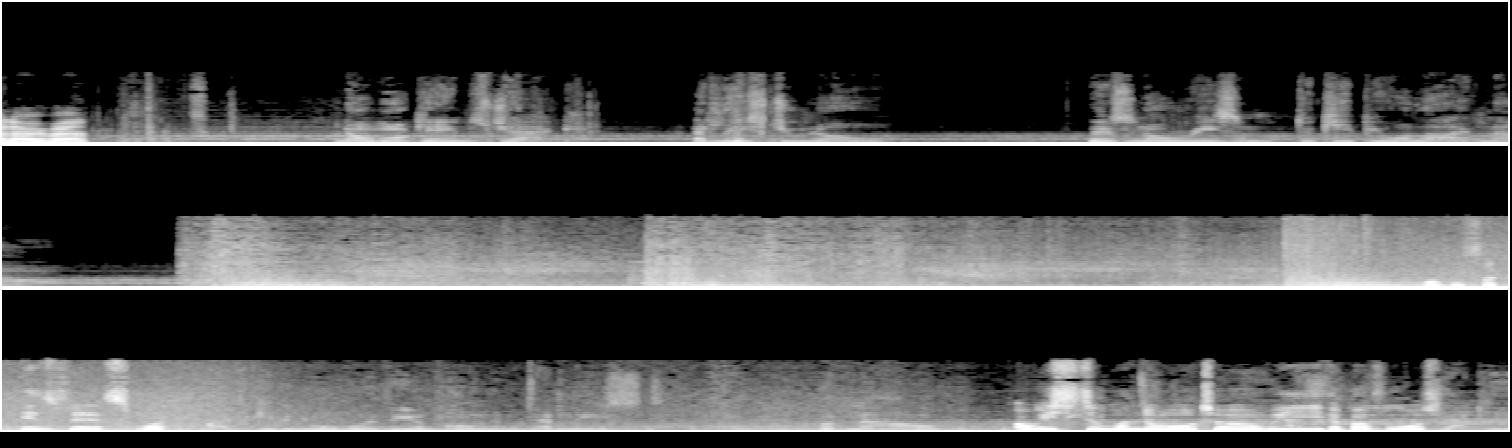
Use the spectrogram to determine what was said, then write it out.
Hello there. No more games, Jack. At least you know. There's no reason to keep you alive now. What the fuck is this? What? I've given you a worthy opponent, at least. But now... Are we still underwater or are we above water? Jackie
